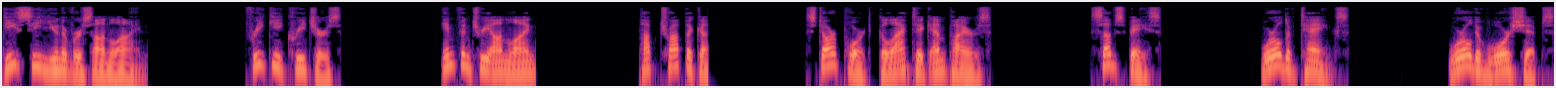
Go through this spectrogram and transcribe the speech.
DC Universe Online Freaky Creatures Infantry Online Poptropica Starport, Galactic Empires Subspace World of Tanks World of Warships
